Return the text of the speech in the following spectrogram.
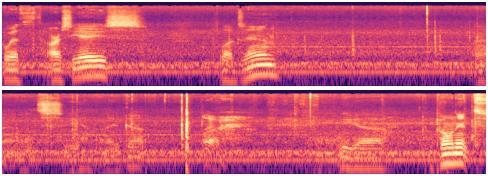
with RCA's plugs in. Uh, let's see I got uh, the uh, component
